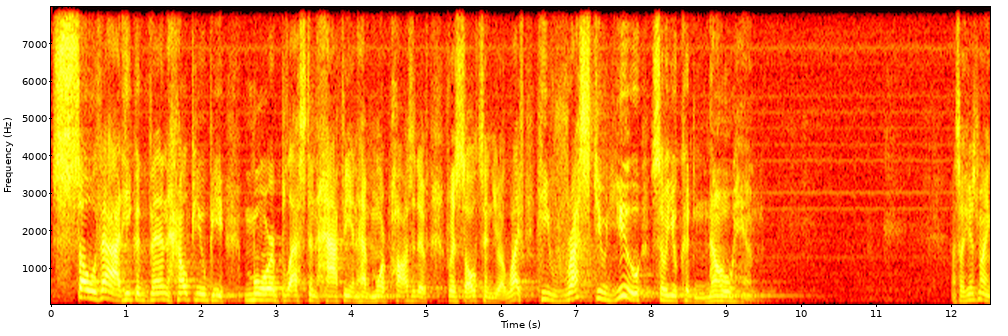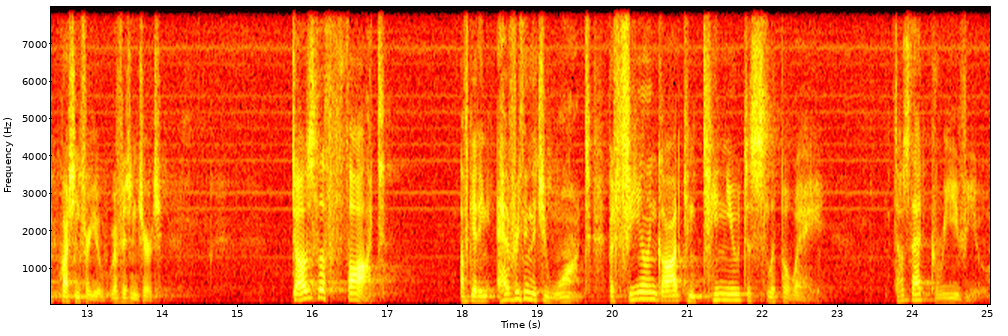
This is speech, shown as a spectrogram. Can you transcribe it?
so that He could then help you be more blessed and happy and have more positive results in your life. He rescued you so you could know Him. And so here's my question for you, Revision Church. Does the thought of getting everything that you want, but feeling God continue to slip away, does that grieve you?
